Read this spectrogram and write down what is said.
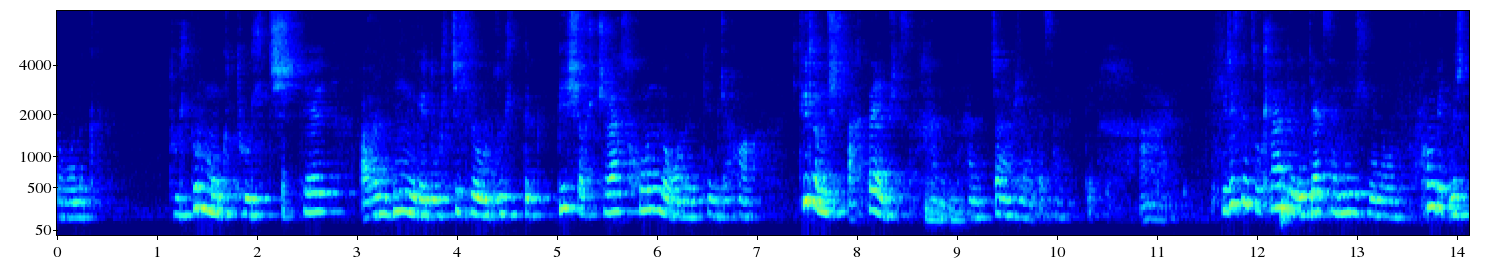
нөгөө нэг төлбөр мөнгө төлж те оронд нь ингээд үйлчлэгээ үзүүлдэг биш учраас хүн нөгөө нэг тийм жоохон ихтгэл өмжил багтаа юм шиг хандж байгаа юм шиг надад санагдтыг. Аа Христийн цуглаанд ирээд яг саний хэлний нөгөө бурхан биднэрт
